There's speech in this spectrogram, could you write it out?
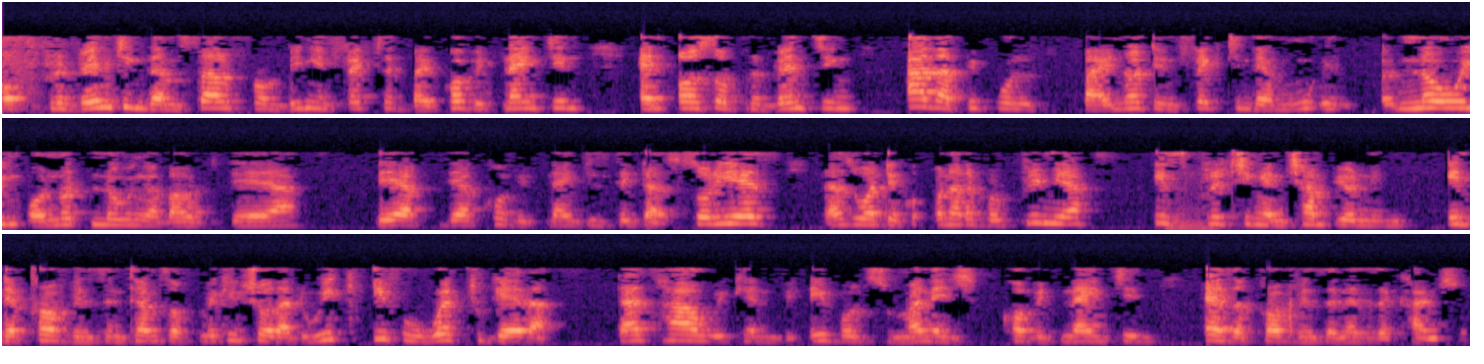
of preventing themselves from being infected by COVID-19 and also preventing other people by not infecting them, knowing or not knowing about their their, their COVID-19 status. So yes, that's what the Honorable Premier is mm. preaching and championing in the province in terms of making sure that we, if we work together, that's how we can be able to manage COVID-19 as a province and as a country.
